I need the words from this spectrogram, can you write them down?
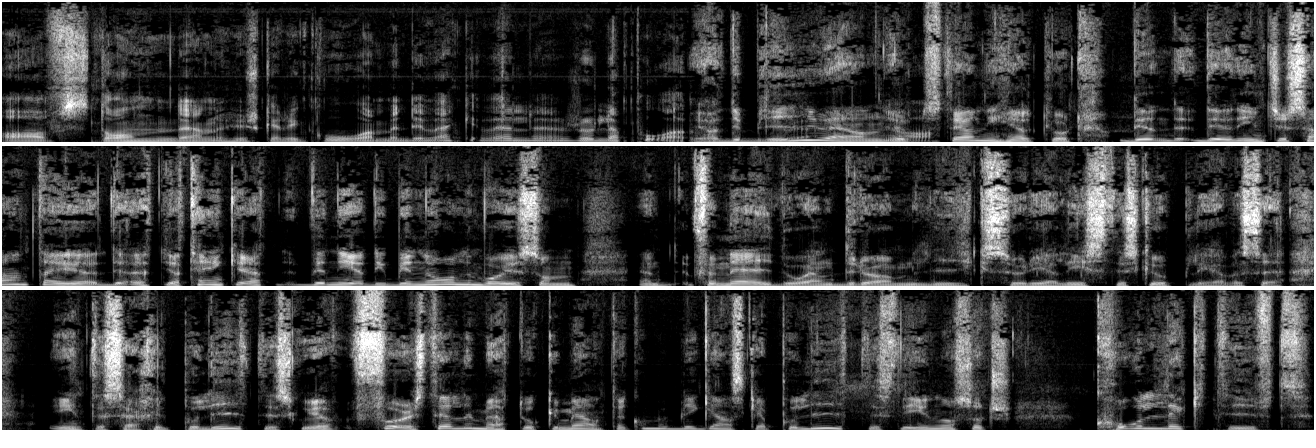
avstånden och hur ska det gå? Men det verkar väl rulla på. Ja, det blir ju en Ja. utställning helt klart. Det, det, det intressanta är att jag tänker att Venedigbiennalen var ju som, en, för mig då, en drömlik surrealistisk upplevelse. Inte särskilt politisk. Och jag föreställer mig att Documenta kommer bli ganska politiskt. Det är ju någon sorts kollektivt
